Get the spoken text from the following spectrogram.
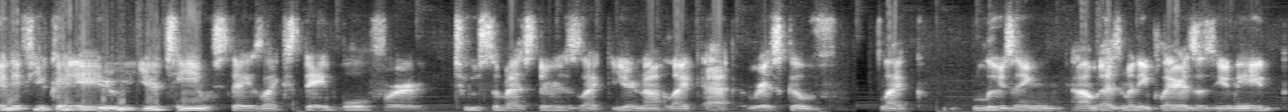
And if you can, if you, your team stays like stable for two semesters, like you're not like at risk of like losing um, as many players as you need,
